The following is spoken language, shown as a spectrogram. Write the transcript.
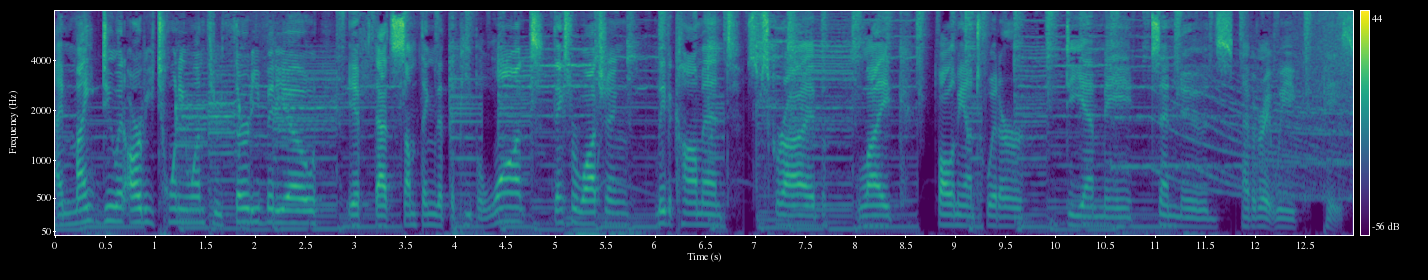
I might do an RB 21 through 30 video if that's something that the people want. Thanks for watching. Leave a comment, subscribe, like, follow me on Twitter, DM me, send nudes. Have a great week. Peace.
